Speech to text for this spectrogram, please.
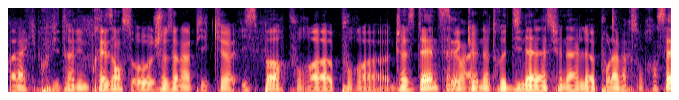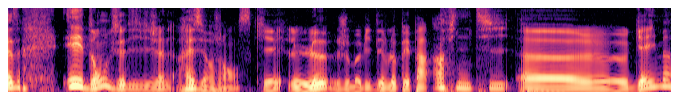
voilà, qui profitera d'une présence aux Jeux Olympiques euh, e-sport pour, euh, pour Just Dance avec vrai. notre Dina national pour la version française et donc The Division Resurgence qui est le jeu mobile développé par Infinity euh, Game,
